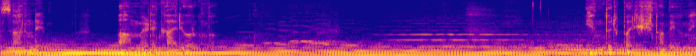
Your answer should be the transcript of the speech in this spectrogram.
സാറിന്റെ അമ്മയുടെ കാര്യം ഓർക്കുമ്പോൾ എന്തൊരു പരീക്ഷണ ദൈവമേ.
